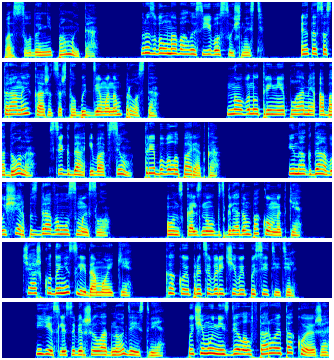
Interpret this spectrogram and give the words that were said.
Посуда не помыта. Разволновалась его сущность. Это со стороны кажется, что быть демоном просто. Но внутреннее пламя Абадона всегда и во всем требовало порядка. Иногда в ущерб здравому смыслу. Он скользнул взглядом по комнатке. Чашку донесли до мойки. Какой противоречивый посетитель. Если совершил одно действие, почему не сделал второе такое же?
